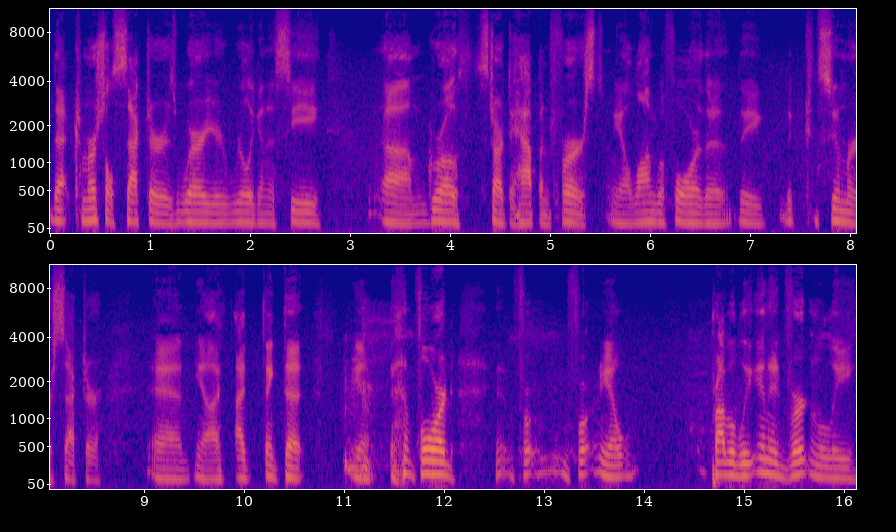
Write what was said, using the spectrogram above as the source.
that commercial sector is where you're really going to see um, growth start to happen first. You know, long before the the, the consumer sector. And you know, I, I think that you know Ford, for for you know, probably inadvertently,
